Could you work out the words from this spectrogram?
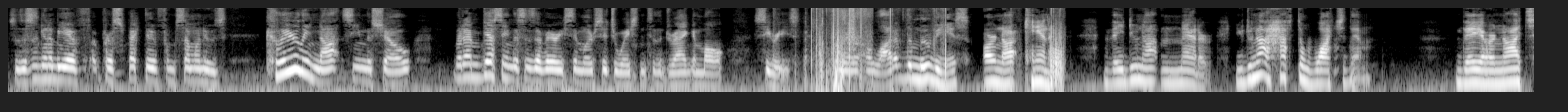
so this is going to be a, a perspective from someone who's clearly not seen the show but I'm guessing this is a very similar situation to the Dragon Ball series, where a lot of the movies are not canon. They do not matter. You do not have to watch them. They are not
